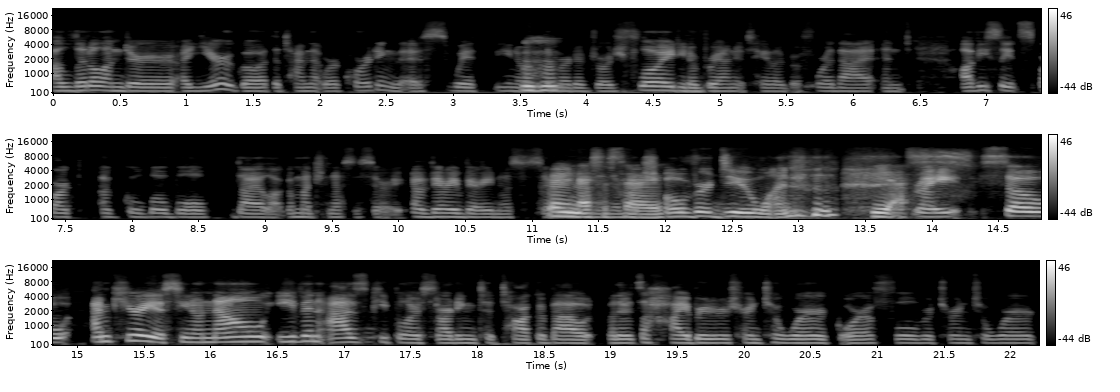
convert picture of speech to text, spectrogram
a little under a year ago at the time that we're recording this with, you know, mm-hmm. the murder of George Floyd, you know, Breonna Taylor before that. And obviously it sparked a global dialogue, a much necessary, a very, very necessary, very necessary, overdue one. yes. Right. So I'm curious, you know, now even as people are starting to talk about whether it's a hybrid return to work or a full return to work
